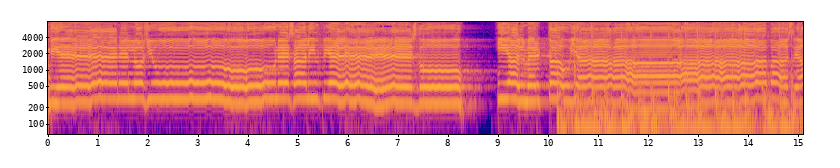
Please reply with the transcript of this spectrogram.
Vienen los yunes al infiesto y al mercado ya pasearse.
